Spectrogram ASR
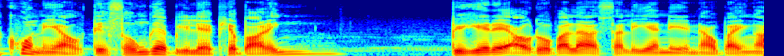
29ယောက်တေဆုံးခဲ့ပြီလည်းဖြစ်ပါတယ်။ပြီးခဲ့တဲ့အောက်တိုဘာလ14ရက်နေ့နောက်ပိုင်းက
